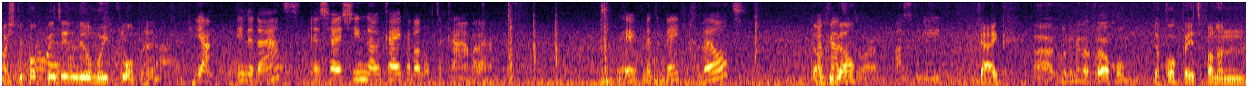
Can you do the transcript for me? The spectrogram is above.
Als je de cockpit in wil, moet je kloppen, hè? Ja, inderdaad. En zij zien dan, kijken dan op de camera. Even met een beetje geweld. Dank u wel. Alsjeblieft. Kijk. Ah, goedemiddag, welkom. De cockpit van een,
